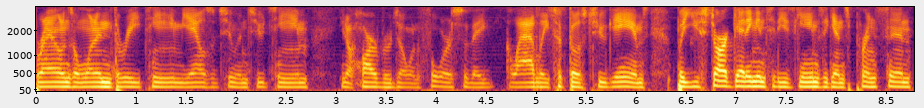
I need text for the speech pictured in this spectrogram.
Brown's a one and three team, Yale's a two and two team. You know, Harvard's 0 and 4, so they gladly took those two games. But you start getting into these games against Princeton,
